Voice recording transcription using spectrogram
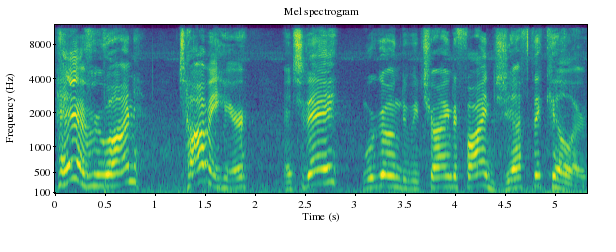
Hey everyone, Tommy here, and today we're going to be trying to find Jeff the Killer.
